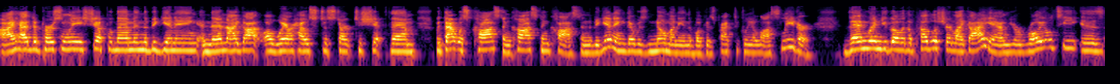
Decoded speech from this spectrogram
I had to personally ship them in the beginning, and then I got a warehouse to start to ship them. But that was cost and cost and cost. In the beginning, there was no money in the book. It was practically a lost leader. Then, when you go with a publisher like I am, your royalty is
